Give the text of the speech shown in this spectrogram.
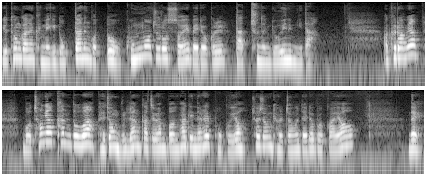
유통가는 금액이 높다는 것도 공모주로서의 매력을 낮추는 요인입니다. 아, 그러면 뭐 청약 한도와 배정 물량까지 한번 확인을 해보고요. 최종 결정을 내려볼까요? 네.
